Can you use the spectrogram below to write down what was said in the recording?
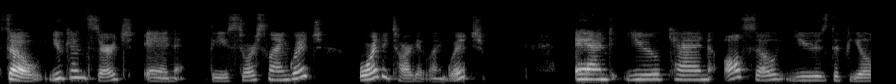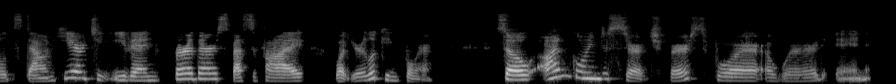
So you can search in the source language or the target language. And you can also use the fields down here to even further specify what you're looking for. So I'm going to search first for a word in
